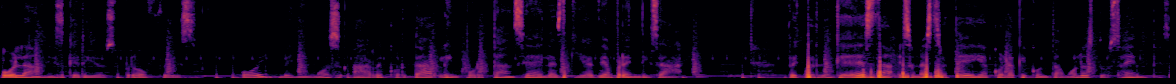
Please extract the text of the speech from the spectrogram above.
Hola mis queridos profes, hoy venimos a recordar la importancia de las guías de aprendizaje. Recuerden que esta es una estrategia con la que contamos los docentes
